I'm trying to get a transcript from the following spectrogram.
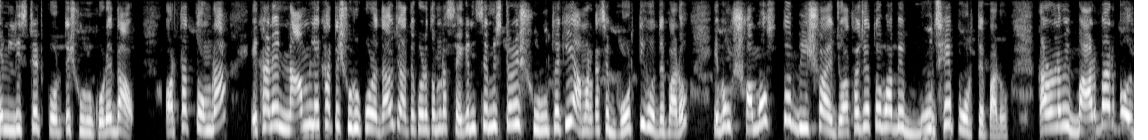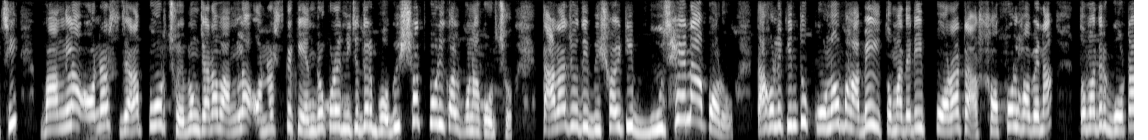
এনলিস্টেড করতে শুরু করে দাও। অর্থাৎ তোমরা এখানে নাম লেখাতে শুরু করে দাও, যাতে করে তোমরা সেকেন্ড সেমিস্টারের শুরু থেকেই আমার কাছে ভর্তি হতে পারো এবং সমস্ত বিষয় যথাযথভাবে বুঝে পড়তে পারো। কারণ আমি বারবার বলছি, বাংলা অনার্স যারা পড়ছো এবং যারা বাংলা অনার্সকে কেন্দ্র করে নিজেদের ভবিষ্যৎ পরিকল্পনা করছ, তারা যদি বিষয়টি বুঝে না পড়ো, তাহলে কিন্তু কোনোভাবেই তোমাদের এই পড়াটা সফল হবে না। তোমাদের গোটা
